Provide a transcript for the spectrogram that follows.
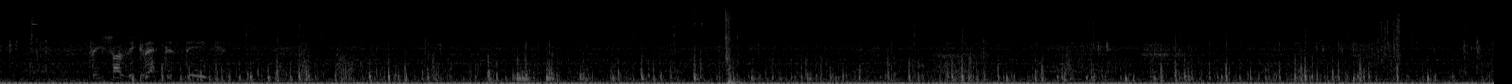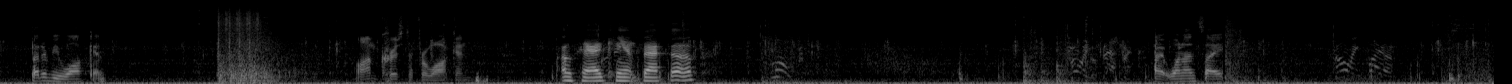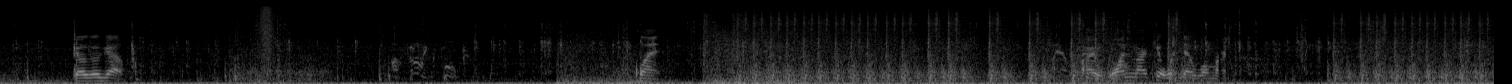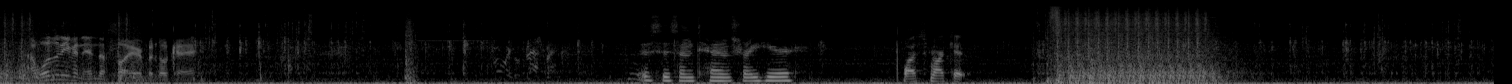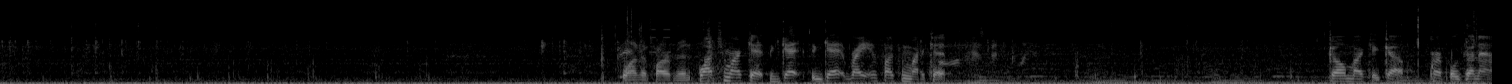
Better be walking. Well, I'm Christopher walking. Okay, I can't back up. Alright, one on site. Go, go, go. Plant. Alright, one market window, one market. I wasn't even in the fire, but okay. This is intense right here. Watch market. One apartment. Watch market. Get get right in fucking market. Go market, go. Purple, go now.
